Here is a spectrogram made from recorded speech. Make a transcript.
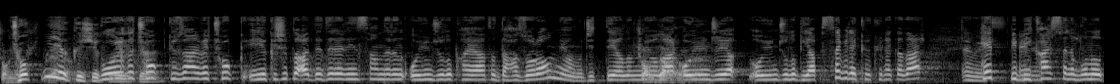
Çok, çok mu yakışıklı? Bu arada çok güzel ve çok yakışıklı addedilen insanların oyunculuk hayatı daha zor olmuyor mu? Ciddiye alınmıyorlar. Oyuncu oyunculuk yapsa bile köküne kadar Evet. hep bir birkaç sene bunu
